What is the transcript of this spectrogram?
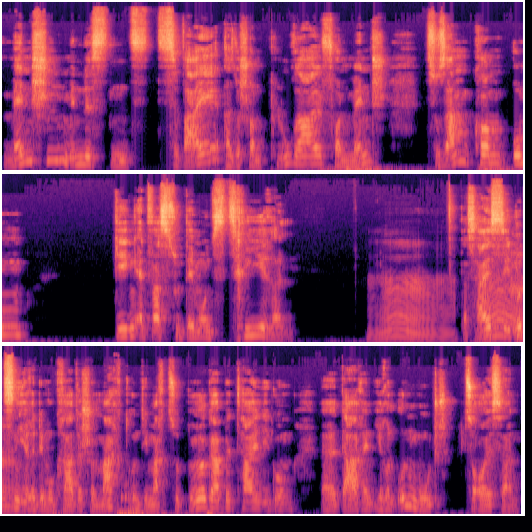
Menschen, mindestens zwei, also schon Plural von Mensch, zusammenkommen, um gegen etwas zu demonstrieren. Ah. Das heißt, sie Ah. nutzen ihre demokratische Macht und die Macht zur Bürgerbeteiligung äh, darin, ihren Unmut zu äußern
